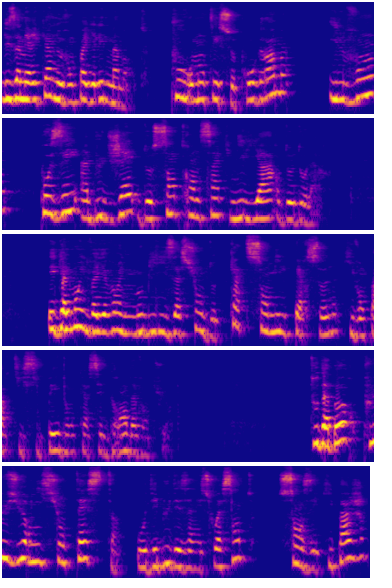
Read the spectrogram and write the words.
Les Américains ne vont pas y aller de main morte. Pour monter ce programme, ils vont poser un budget de 135 milliards de dollars. Également, il va y avoir une mobilisation de 400 000 personnes qui vont participer donc à cette grande aventure. Tout d'abord, plusieurs missions test au début des années 60, sans équipage,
